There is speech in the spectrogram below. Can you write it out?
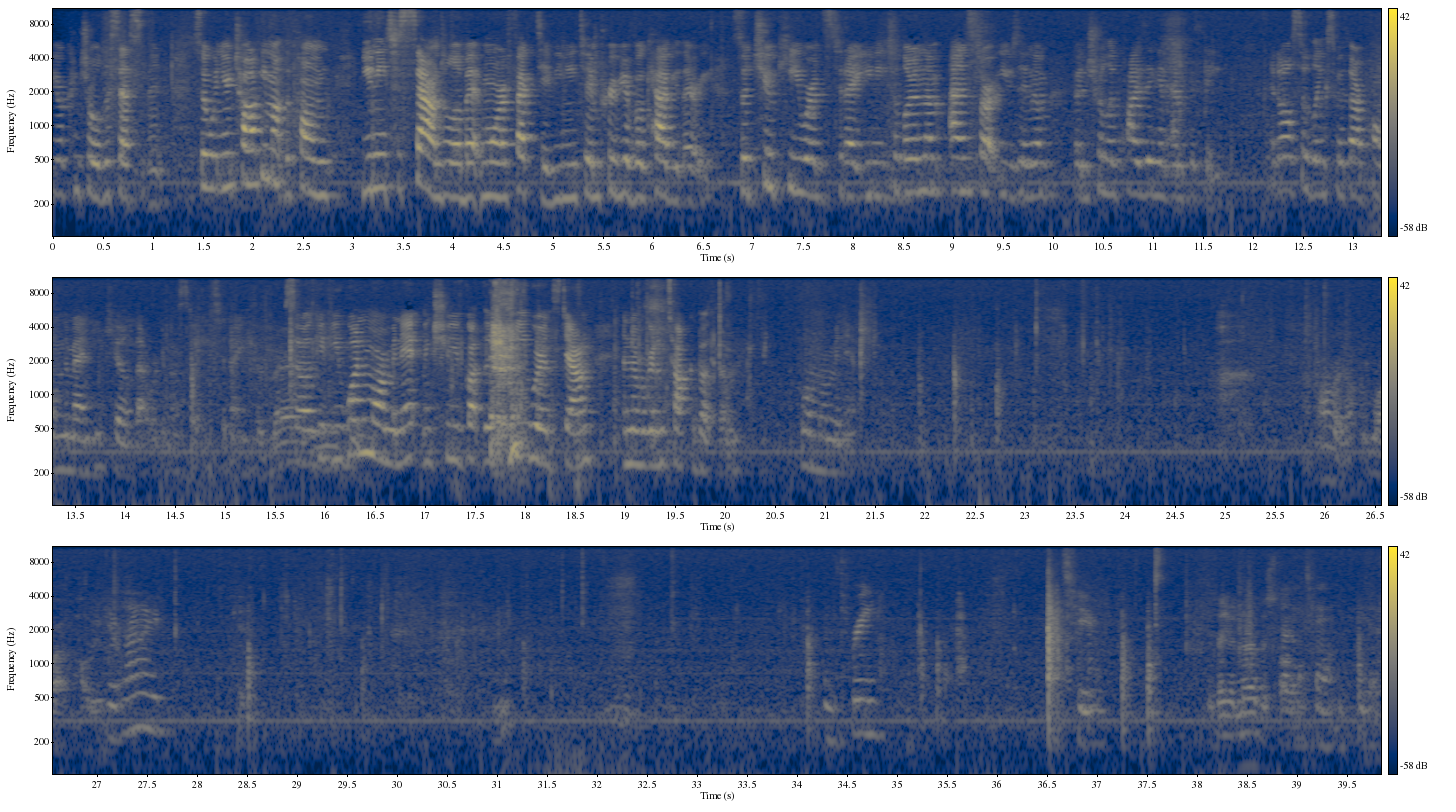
your controlled assessment. So when you're talking about the poem, you need to sound a little bit more effective. You need to improve your vocabulary. So two keywords today, you need to learn them and start using them, ventriloquizing and empathy. It also links with our poem, The Man He Killed, that we're going to study today. So I'll give you one more minute. Make sure you've got those keywords down, and then we're going to talk about them. One more minute. All right, I could write a poem. You're right. And three, two, Is that your nervous one? and one. Yes.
